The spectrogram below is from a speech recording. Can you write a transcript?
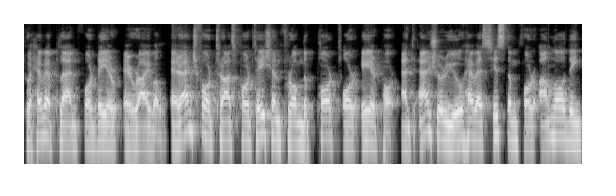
to have a plan for their arrival. Arrange for transportation from the port or airport and ensure you have a system for unloading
